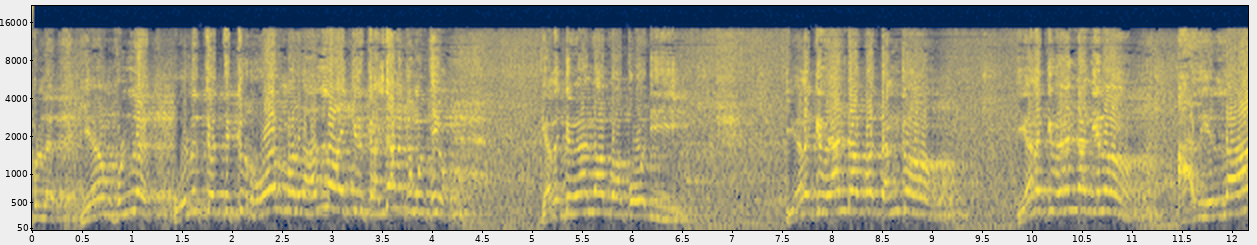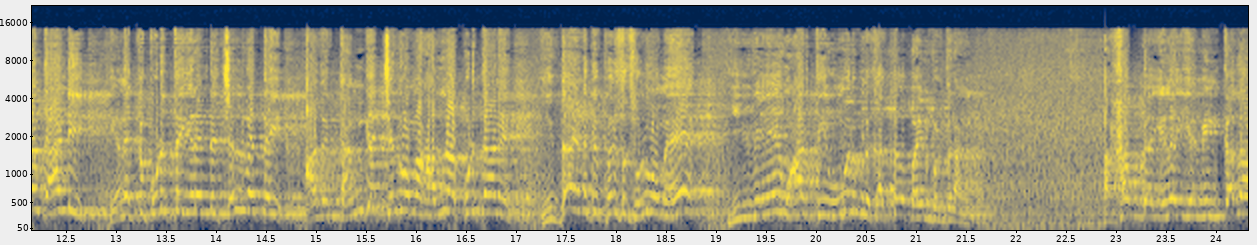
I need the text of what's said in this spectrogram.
புள்ள என் புள்ள ஒழுக்கத்துக்கு ரோல் மாடல் அல்லாஹ் ஆக்கியிருக்கான். இதான் எனக்கு முக்கியம். எனக்கு வேண்டாம்ப்பா கோடி. எனக்கு வேண்டாம்ப்பா தங்கம். எனக்கு வேண்டாம் நிலம். அது எல்லாம் தாண்டி எனக்கு கொடுத்த இரண்டு செல்வத்தை அது தங்க செல்வமாக அல்லாஹ் கொடுத்தானே. இதுதான் எனக்கு பெருசு சொல்லுவோமே. இதே வார்த்தையை உமர் கத்தா பயன்படுத்துறாங்க. அஹப்ப இளைய மின் கதா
